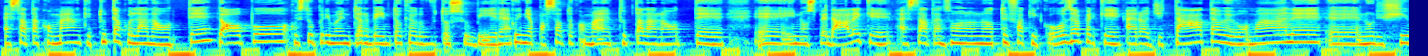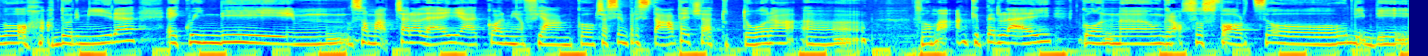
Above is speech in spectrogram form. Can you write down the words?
è stata con me anche tutta quella notte dopo questo primo intervento che ho dovuto subire. Quindi ha passato con me tutta la notte eh, in ospedale che è stata insomma una notte faticosa perché ero agitata avevo male eh, non riuscivo a dormire e quindi mh, insomma c'era lei ecco al mio fianco c'è sempre stata e c'è tuttora eh, insomma anche per lei con eh, un grosso sforzo di, di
